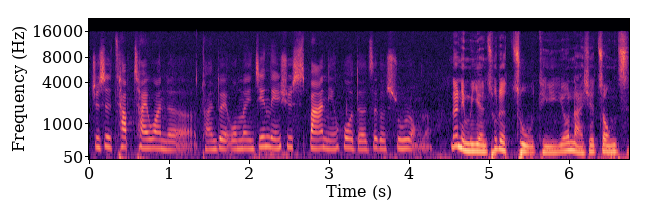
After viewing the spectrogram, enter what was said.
就是 Top Taiwan 的团队，我们已经连续十八年获得这个殊荣了。那你们演出的主题有哪些宗旨？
